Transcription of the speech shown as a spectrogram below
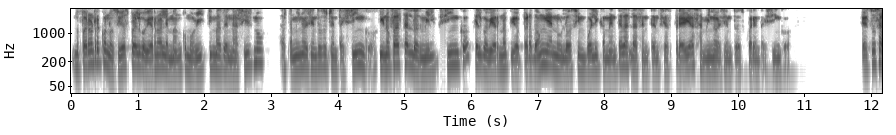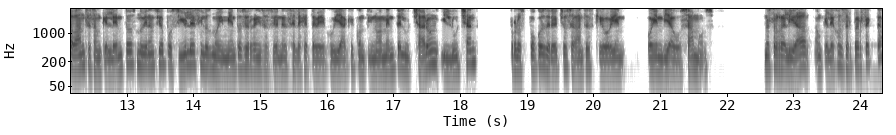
No fueron reconocidos por el gobierno alemán como víctimas del nazismo hasta 1985, y no fue hasta el 2005 que el gobierno pidió perdón y anuló simbólicamente las, sentencias previas a 1945. Estos avances, aunque lentos, no hubieran sido posibles sin los movimientos y organizaciones LGTBQIA que continuamente lucharon y luchan por los pocos derechos y avances que hoy en, hoy en día gozamos. Nuestra realidad, aunque lejos de ser perfecta,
